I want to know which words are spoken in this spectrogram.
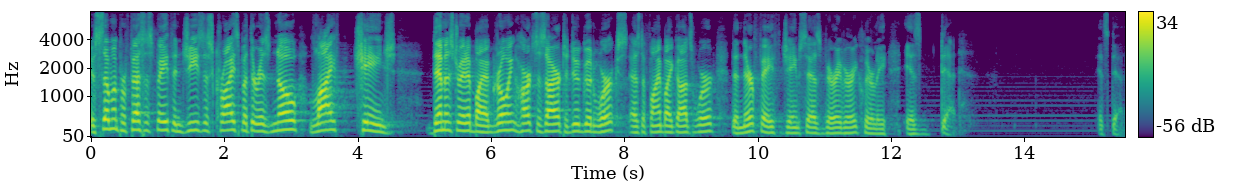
If someone professes faith in Jesus Christ, but there is no life change demonstrated by a growing heart's desire to do good works, as defined by God's Word, then their faith, James says very, very clearly, is dead. It's dead.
